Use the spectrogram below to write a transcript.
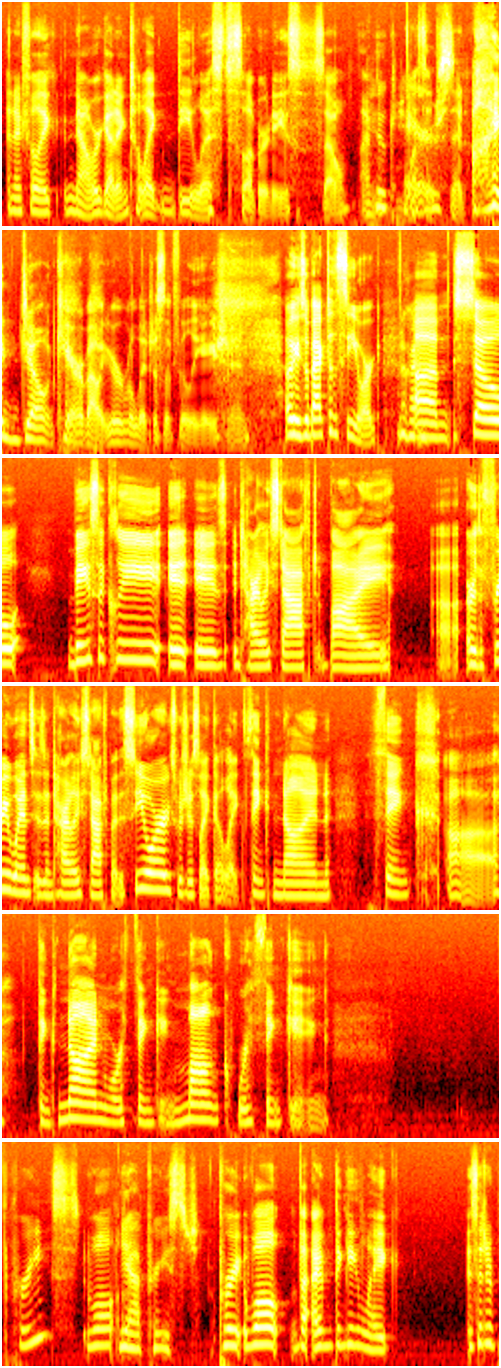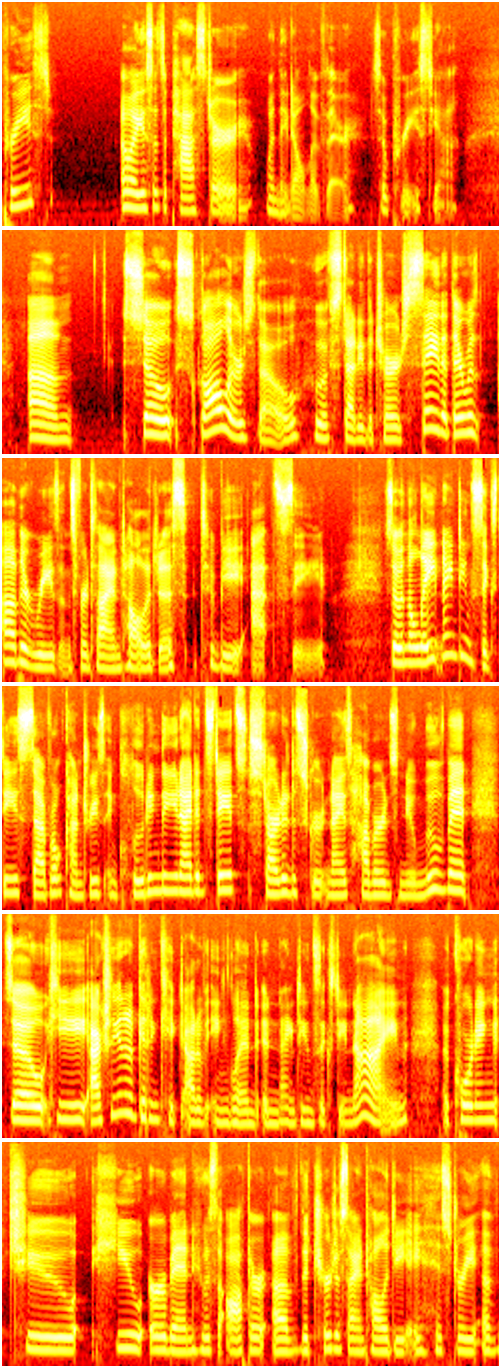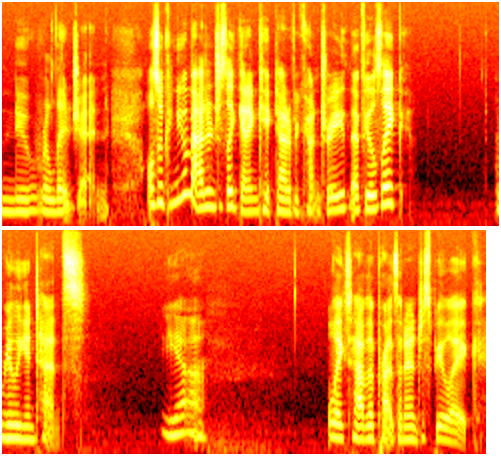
and I feel like now we're getting to like D-list celebrities. So I'm Who cares? interested. I don't care about your religious affiliation. Okay, so back to the Sea Org. Okay. Um. So basically, it is entirely staffed by, uh, or the Freewinds is entirely staffed by the Sea Orgs, which is like a like think nun, think uh think nun. We're thinking monk. We're thinking priest. Well, Yeah, priest. pri- well, but I'm thinking like, is it a priest? Oh, I guess that's a pastor when they don't live there. So priest, yeah. Um, so scholars though who have studied the church say that there was other reasons for Scientologists to be at sea. So in the late 1960s, several countries, including the United States, started to scrutinize Hubbard's new movement. So he actually ended up getting kicked out of England in 1969, according to Hugh Urban, who's the author of The Church of Scientology: A History of New Religion. Also, can you imagine just like getting kicked out of your country? That feels like really intense. Yeah. Like to have the president just be like,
